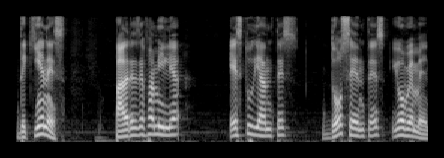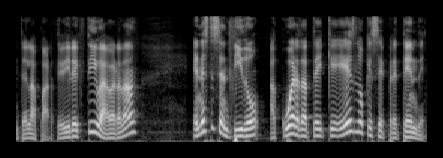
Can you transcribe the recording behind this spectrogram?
de quienes, padres de familia, estudiantes, docentes y obviamente la parte directiva, ¿verdad? En este sentido, acuérdate que es lo que se pretende.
